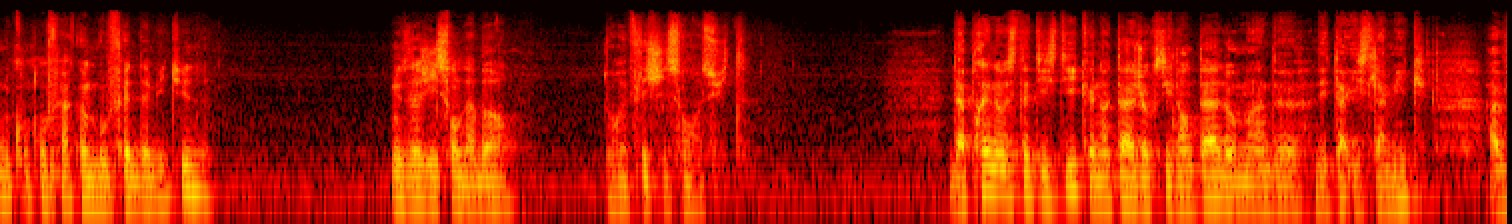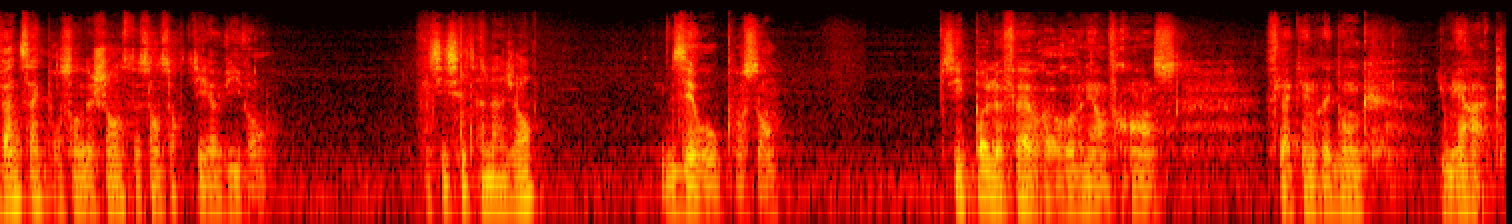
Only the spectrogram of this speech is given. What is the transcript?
Nous comptons faire comme vous faites d'habitude. Nous agissons d'abord, nous réfléchissons ensuite. D'après nos statistiques, un otage occidental aux mains de l'État islamique a 25% de chances de s'en sortir vivant. Et si c'est un agent? 0%. Si Paul Lefebvre revenait en France, cela tiendrait donc du miracle.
